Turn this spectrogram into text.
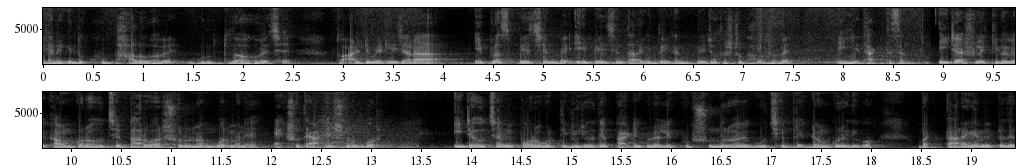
এখানে কিন্তু খুব ভালোভাবে গুরুত্ব দেওয়া হয়েছে। তো আলটিমেটলি যারা এ প্লাস পেয়েছেন বা এ পেয়েছেন, তারা কিন্তু এখান থেকে যথেষ্ট ভালোভাবে এগিয়ে থাকতেছেন। এইটা আসলে কীভাবে কাউন্ট করা হচ্ছে? বারো আর ষোলো নম্বর মানে একশোতে আঠাইশ নম্বর। এইটা হচ্ছে আমি পরবর্তী ভিডিওতে পার্টিকুলারলি খুব সুন্দরভাবে গুছিয়ে ব্রেকডাউন করে দিব। বাট তার আগে আমি আপনাদের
